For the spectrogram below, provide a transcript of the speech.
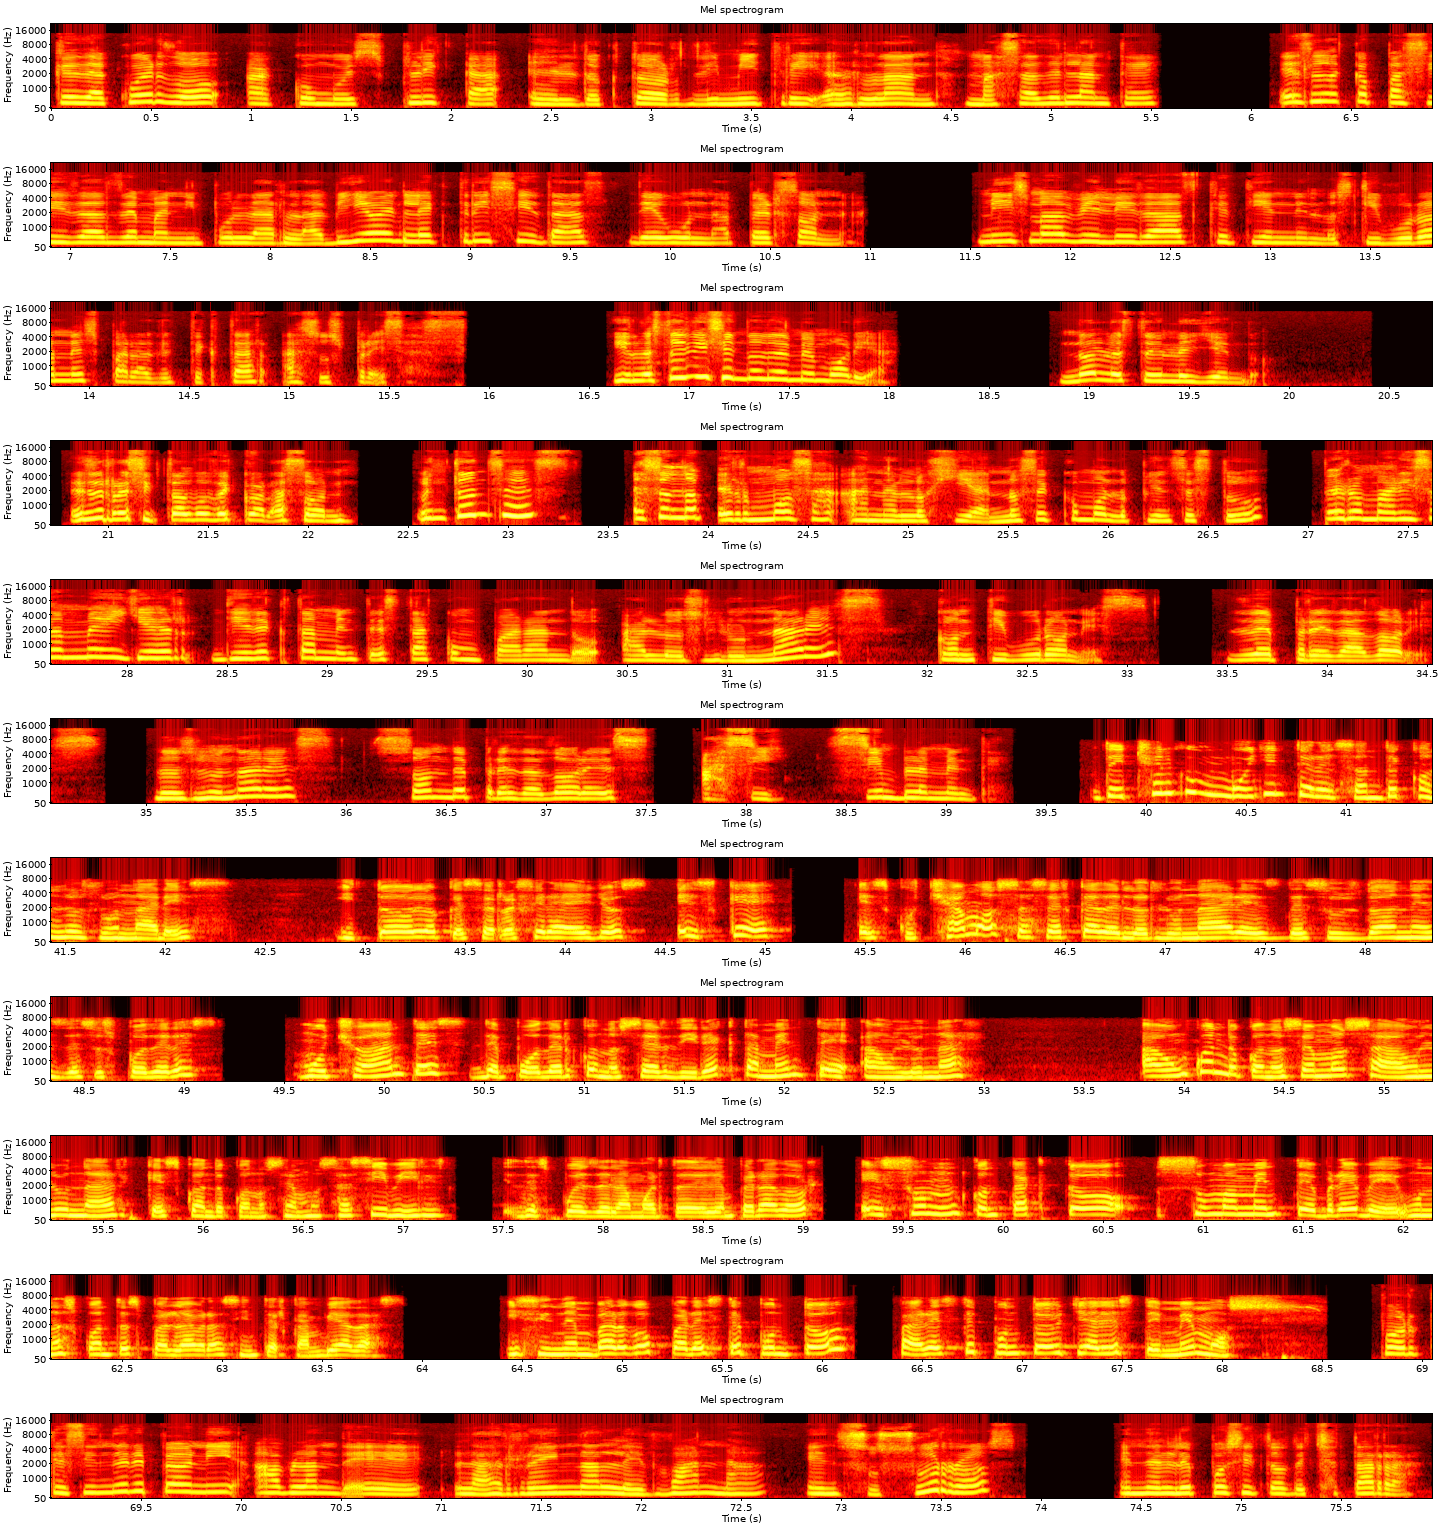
que de acuerdo a como explica el doctor Dimitri Erland más adelante, es la capacidad de manipular la bioelectricidad de una persona, misma habilidad que tienen los tiburones para detectar a sus presas. Y lo estoy diciendo de memoria. No lo estoy leyendo. Es recitado de corazón. Entonces, es una hermosa analogía. No sé cómo lo pienses tú, pero Marisa Meyer directamente está comparando a los lunares con tiburones, depredadores. Los lunares son depredadores así, simplemente. De hecho, algo muy interesante con los lunares y todo lo que se refiere a ellos es que escuchamos acerca de los lunares, de sus dones, de sus poderes, mucho antes de poder conocer directamente a un lunar. Aun cuando conocemos a un lunar, que es cuando conocemos a Civil después de la muerte del emperador, es un contacto sumamente breve, unas cuantas palabras intercambiadas. Y sin embargo, para este punto, para este punto ya les tememos. Porque Cinder y Peony hablan de la reina Levana en susurros en el depósito de chatarra.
